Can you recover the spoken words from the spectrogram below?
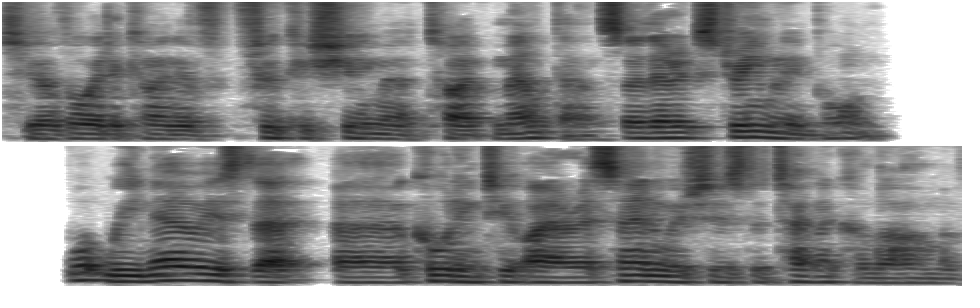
to avoid a kind of Fukushima type meltdown. So they're extremely important. What we know is that, uh, according to IRSN, which is the technical arm of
